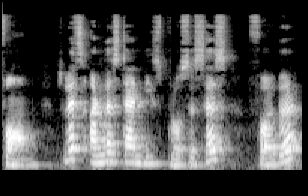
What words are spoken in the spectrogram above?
formed. So let's understand these processes further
